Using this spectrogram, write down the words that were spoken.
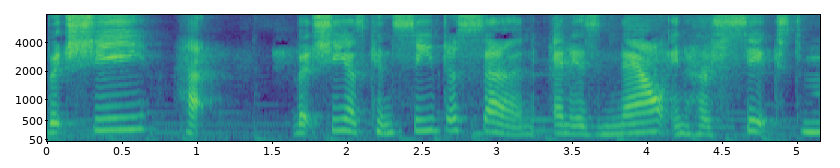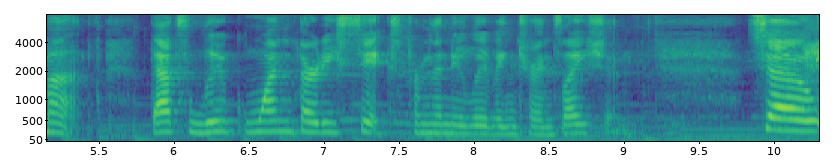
but she ha- but she has conceived a son and is now in her sixth month. That's Luke 136 from the New Living Translation. So,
